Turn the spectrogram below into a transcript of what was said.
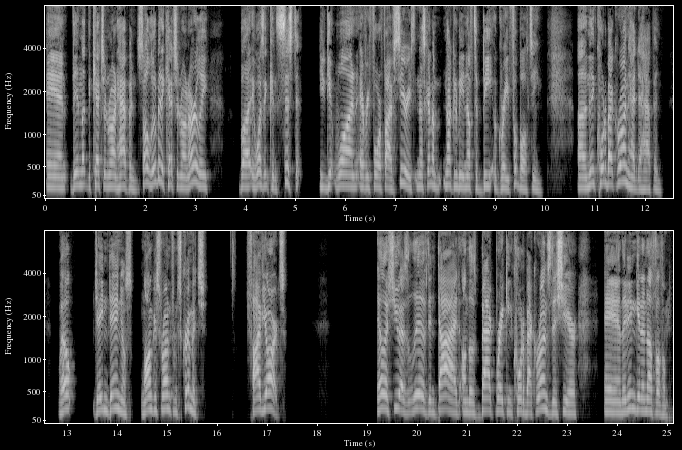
And then let the catch and run happen. Saw a little bit of catch and run early, but it wasn't consistent. You'd get one every four or five series, and that's gonna not going to be enough to beat a great football team. Uh, and then quarterback run had to happen. Well, Jayden Daniels, longest run from scrimmage, five yards. LSU has lived and died on those back-breaking quarterback runs this year, and they didn't get enough of them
